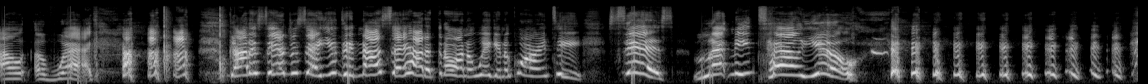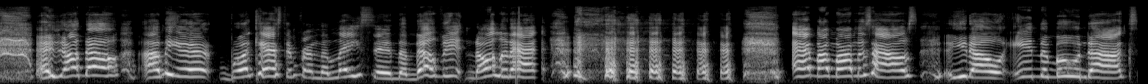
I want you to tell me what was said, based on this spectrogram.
out of whack. Goddess Sandra said, You did not say how to throw on a wig in a quarantine. Sis, let me tell you. As y'all know, I'm here broadcasting from the lace and the velvet and all of that mama's house, you know, in the boondocks,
